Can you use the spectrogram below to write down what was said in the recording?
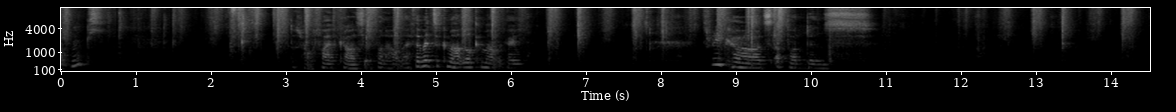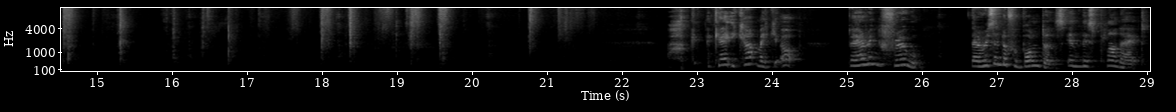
Oops. There's about five cards that fell out there. If they're meant to come out, they'll come out again. Three cards, abundance. Ah, okay, you can't make it up. Bearing fruit. There is enough abundance in this planet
